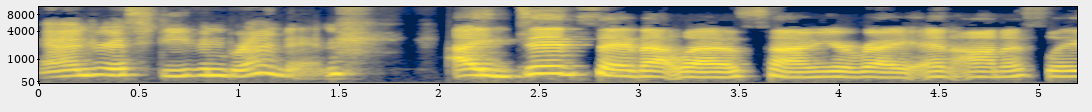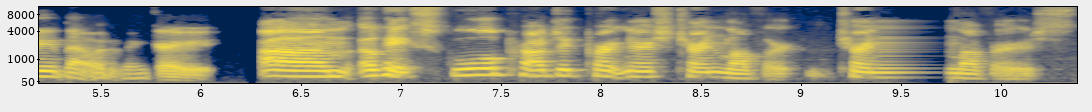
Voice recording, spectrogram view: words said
Andrea, Stephen, Brandon. I did say that last time. You're right. And honestly, that would have been great. Um, okay, school project partners turn lover turn lovers.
